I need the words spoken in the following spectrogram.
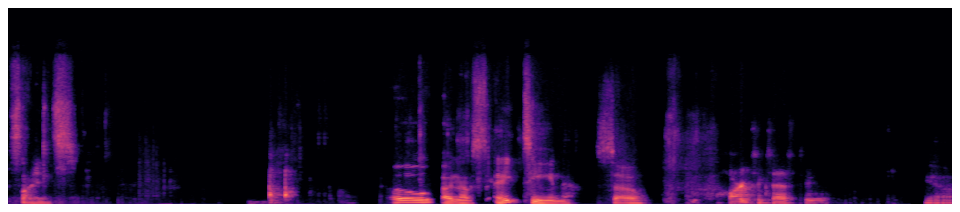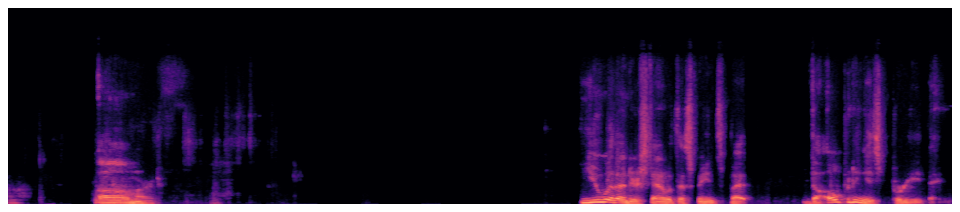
science. Oh, oh no, it's 18. So hard success too. yeah. Um, hard. you would understand what this means, but the opening is breathing.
